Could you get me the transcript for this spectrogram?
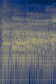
ハハハハ!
